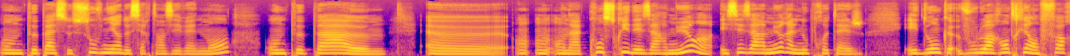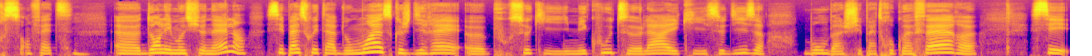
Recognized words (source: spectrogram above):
on ne peut pas se souvenir de certains événements, on ne peut pas. On, a construit des armures et ces armures, elles nous protègent. Et donc, vouloir rentrer en force, en fait. Mmh. Euh, dans l'émotionnel, c'est pas souhaitable. Donc moi, ce que je dirais euh, pour ceux qui m'écoutent euh, là et qui se disent bon bah je sais pas trop quoi faire, c'est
